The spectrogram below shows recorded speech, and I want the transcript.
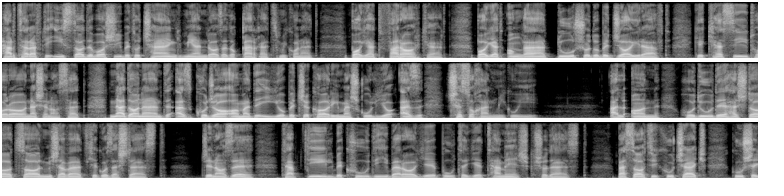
هر طرف که ایستاده باشی به تو چنگ میاندازد و غرقت می کند باید فرار کرد. باید آنقدر دور شد و به جایی رفت که کسی تو را نشناسد. ندانند از کجا آمده ای و به چه کاری مشغولی و از چه سخن می‌گویی. الان حدود هشتاد سال می شود که گذشته است. جنازه تبدیل به کودی برای بوته تمشک شده است. بساتی کوچک گوشه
